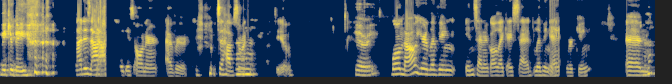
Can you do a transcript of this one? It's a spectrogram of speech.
make your day. that is actually the biggest honor ever to have someone mm-hmm. to you. Yeah, right. Well, now you're living in Senegal, like I said, living and working, and uh-huh.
